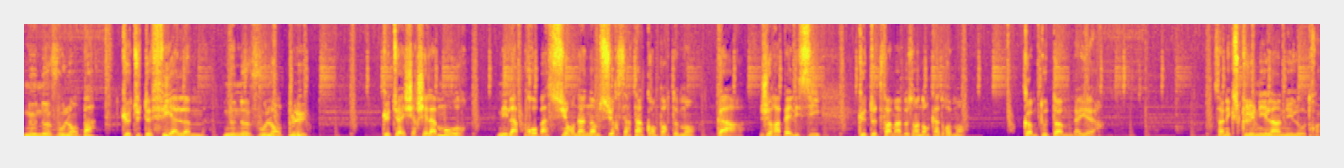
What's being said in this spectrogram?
Nous ne voulons pas que tu te fies à l'homme. Nous ne voulons plus que tu ailles chercher l'amour ni l'approbation d'un homme sur certains comportements. Car je rappelle ici que toute femme a besoin d'encadrement. Comme tout homme d'ailleurs. Ça n'exclut ni l'un ni l'autre.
